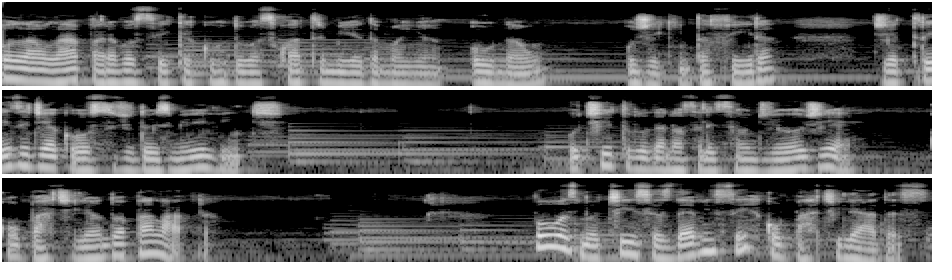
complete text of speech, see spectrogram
Olá, olá para você que acordou às quatro e meia da manhã ou não. Hoje é quinta-feira, dia 13 de agosto de 2020. O título da nossa lição de hoje é Compartilhando a Palavra. Boas notícias devem ser compartilhadas.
